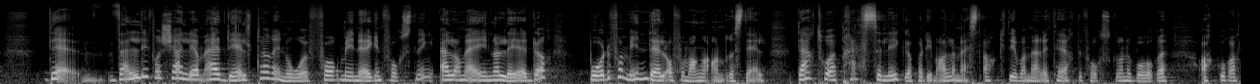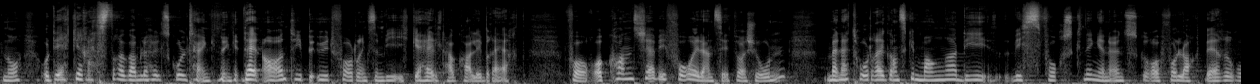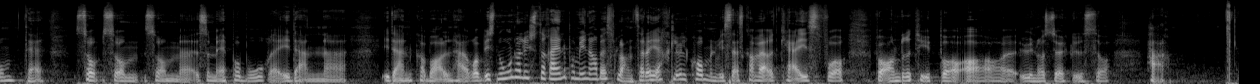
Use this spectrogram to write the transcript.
det er veldig forskjellig om jeg deltar i noe for min egen forskning, eller om jeg er inne og leder både for min del og for mange andres del. Der tror jeg presset ligger på de aller mest aktive og meritterte forskerne våre akkurat nå. Og det er ikke rester av gamle høyskoletenkning. Det er en annen type utfordring som vi ikke helt har kalibrert for. Og kanskje vi få i den situasjonen, men jeg tror det er ganske mange av de hvis forskningen ønsker å få lagt bedre rom til, som, som, som, som er på bordet i den, uh, i den, kabalen her. Og hvis noen har lyst til å regne på min arbeidsplan, så er det hjertelig velkommen hvis jeg kan være et case for, for andre typer av undersøkelser her.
